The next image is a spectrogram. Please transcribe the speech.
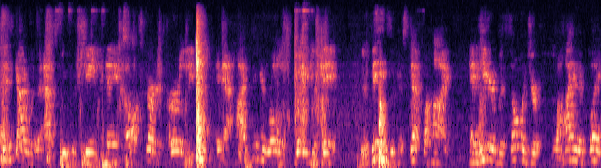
This guy was an absolute machine today. It all started early, and that high pick and roll is the big. The big took a step behind, and here with Sullinger behind the plate,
